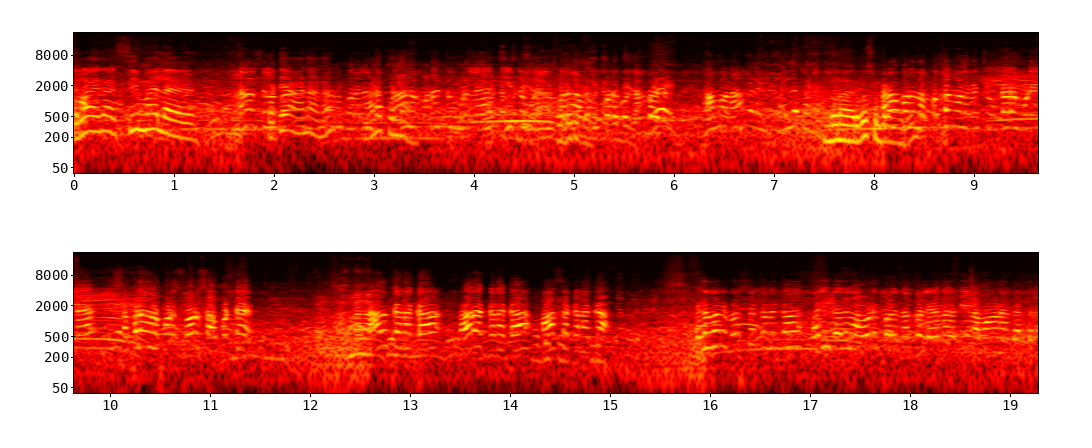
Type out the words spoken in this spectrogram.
எல்லாம் இதான் சீமா இல்லை கொட்டையா ஆனாண்ணா ஆனா பொண்ணா? மூணாயிரம் ரூபாய் சாப்பிட்டு நாள் கணக்கா வார கணக்கா மாச கணக்கா இந்த மாதிரி வருஷ கணக்கா வழி கதை அவடைப்பட நண்பர்கள். என்ன இருக்கீங்க நான் வாங்கினா இடத்துல.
